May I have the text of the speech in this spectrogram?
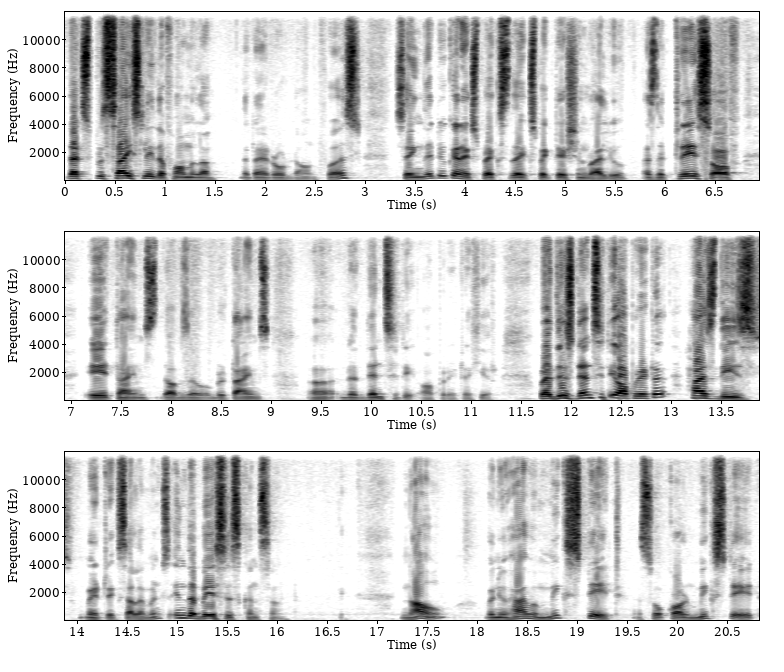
That is precisely the formula that I wrote down first saying that you can expect the expectation value as the trace of a times the observable times uh, the density operator here where this density operator has these matrix elements in the basis concerned. Okay. Now when you have a mixed state a so called mixed state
